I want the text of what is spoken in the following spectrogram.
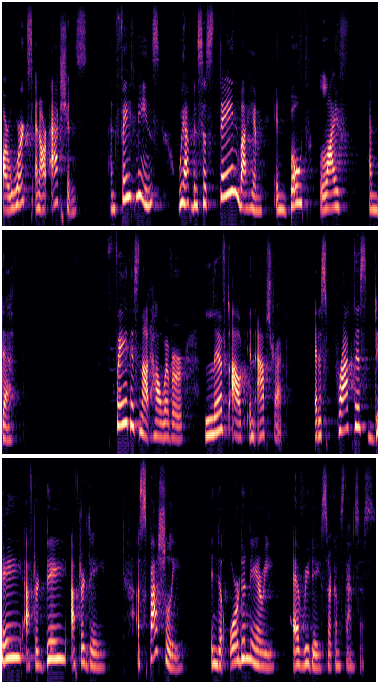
our words, and our actions. And faith means we have been sustained by Him in both life and death. Faith is not, however, lived out in abstract. It is practiced day after day after day, especially in the ordinary, everyday circumstances.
